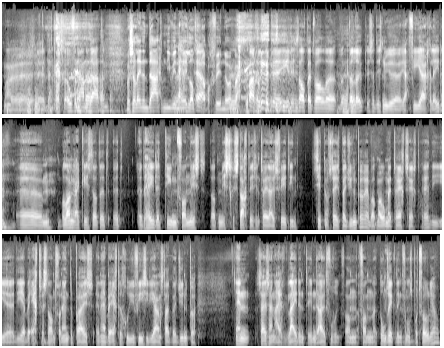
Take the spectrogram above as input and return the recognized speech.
maar eh, dat was de overnamedatum. Maar is alleen een datum die we in Nederland Ja. grappig vinden. Hoor. Maar, Maar goed, het, eh, hier is het altijd wel, wel- leuk. Dus dat is nu ja, vier jaar geleden. Ehm, belangrijk is dat het, het, het hele team van Mist, dat Mist gestart is in 2014, zit nog steeds bij Juniper. En wat Mohamed terecht zegt, hè, die, eh, die hebben echt verstand van enterprise en hebben echt een goede visie die aansluit bij Juniper. En zij zijn eigenlijk leidend in de uitvoering van, van de ontwikkeling van ons portfolio.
